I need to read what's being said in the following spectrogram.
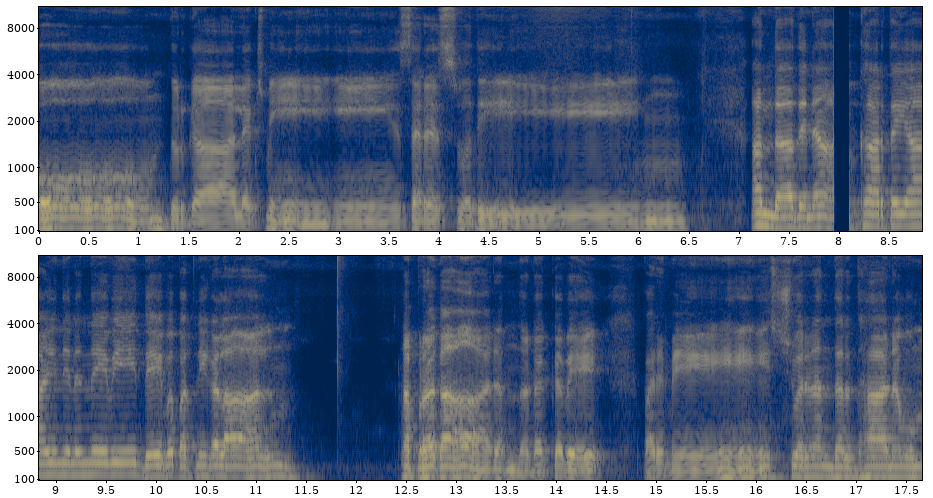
ഓം ദുർഗാലക്ഷ്മി സരസ്വതി അന്താതനാർത്തയായി നിനന്നേവി ദേവപത്നികളാൽ അപ്രകാരം നടക്കവേ പരമേശ്വരൻ അന്തർധാനവും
